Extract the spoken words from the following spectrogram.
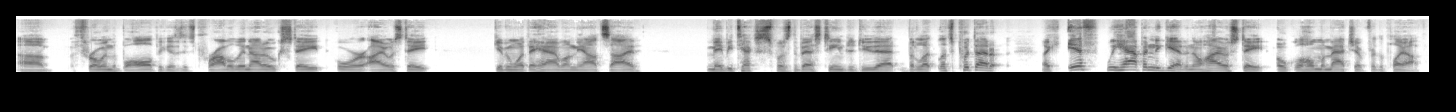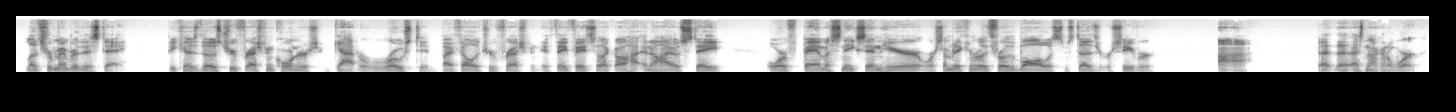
uh, throwing the ball because it's probably not Okie State or Iowa State, given what they have on the outside. Maybe Texas was the best team to do that, but let, let's put that like if we happen to get an Ohio State Oklahoma matchup for the playoff, let's remember this day because those true freshman corners got roasted by fellow true freshmen. If they face like an Ohio State, or if Bama sneaks in here, or somebody can really throw the ball with some studs at receiver, uh uh-uh. uh that, that, that's not going to work.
